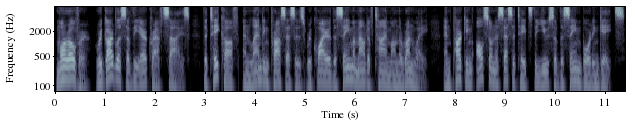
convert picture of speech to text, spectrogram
Moreover, regardless of the aircraft size, the takeoff and landing processes require the same amount of time on the runway, and parking also necessitates the use of the same boarding gates.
